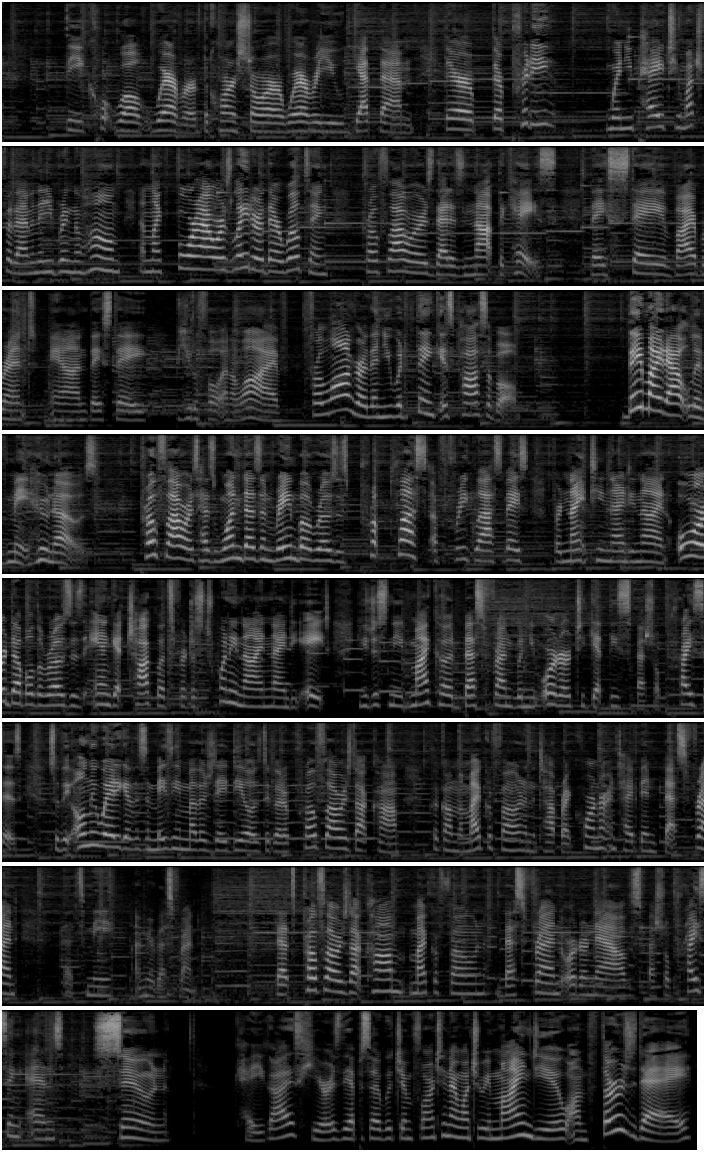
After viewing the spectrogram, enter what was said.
the well wherever the corner store wherever you get them they're they're pretty when you pay too much for them and then you bring them home and like 4 hours later they're wilting. ProFlowers that is not the case. They stay vibrant and they stay beautiful and alive for longer than you would think is possible. They might outlive me. Who knows ProFlowers has one dozen rainbow roses pr- plus a free glass vase for $19.99, or double the roses and get chocolates for just $29.98. You just need my code BESTFRIEND when you order to get these special prices. So the only way to get this amazing Mother's Day deal is to go to proflowers.com, click on the microphone in the top right corner, and type in best friend. That's me. I'm your best friend. That's proflowers.com, microphone, best friend. Order now. The special pricing ends soon. Okay, you guys, here is the episode with Jim Florentine. I want to remind you on Thursday,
